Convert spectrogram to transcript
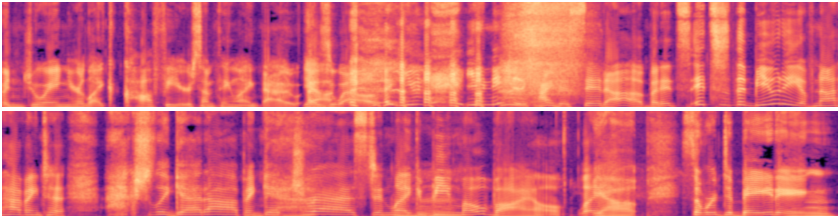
enjoying your like coffee or something like that Yeah. as well, like you you need to kind of sit up. But it's it's the beauty of not having to actually get up and get dressed and like be mobile. Like Yeah. So we're debating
